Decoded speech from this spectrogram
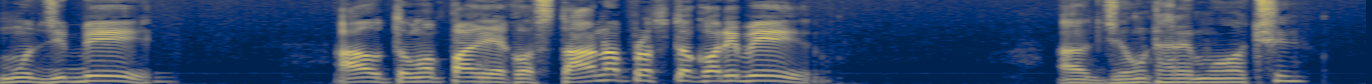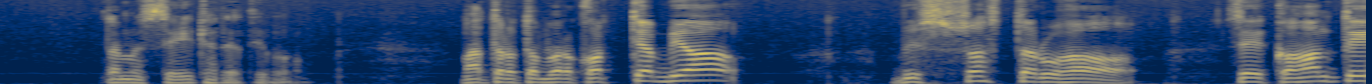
ମୁଁ ଯିବି। ଆଉ ତୁମ ପାଇଁ ଏକ ସ୍ଥାନ ପ୍ରସ୍ତୁତ କରିବି। ଆଉ ଯେଉଁଠାରେ ମୁଁ ଅଛି ତୁମେ ସେଇଠାରେ ଥିବ। ମାତ୍ର ତୁମର କର୍ତ୍ତବ୍ୟ ବିଶ୍ୱସ୍ତ ରୁହ। ସେ କହନ୍ତି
